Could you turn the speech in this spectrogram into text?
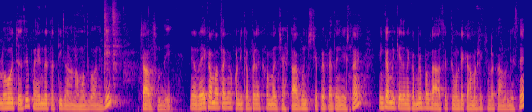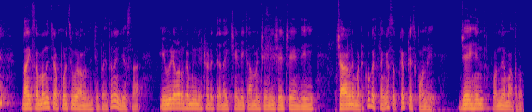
లో వచ్చేసి ఫైవ్ హండ్రెడ్ థర్టీ గాను నమోదు కావడానికి ఛాన్స్ ఉంది. నేను రేఖామతంగా కొన్ని కంపెనీలకు సంబంధించిన స్టాక్ గురించి చెప్పే ప్రయత్నం చేసిన. ఇంకా మీకు ఏదైనా కంపెనీ పట్ల ఆసక్తి ఉంటే కామెంట్ సెక్షన్లో కామెంట్ చేస్తే దానికి సంబంధించిన పూర్తి వివరాలు అందించే ప్రయత్నం నేను చేస్తాను ఈ వీడియో కనుక మీకు నచ్చినట్లయితే లైక్ చేయండి కామెంట్ చేయండి షేర్ చేయండి. ఛానల్ని మటుకు ఖచ్చితంగా సబ్స్క్రైబ్ చేసుకోండి. జై హింద్ వందే మాతరం.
